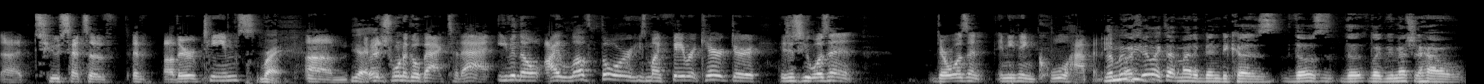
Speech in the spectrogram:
uh, two sets of, of other teams. Right. Um, Yeah, I just want to go back to that. Even though I love Thor, he's my favorite character. It's just he wasn't. There wasn't anything cool happening. The movie, I feel like that might have been because those, the, like we mentioned, how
